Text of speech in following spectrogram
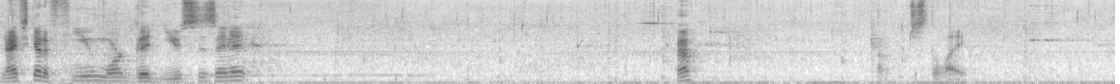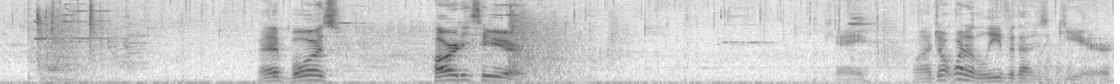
Knife's got a few more good uses in it. Huh? Oh, just the light. Hey, boys. Party's here. Okay. Well, I don't want to leave without his gear.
